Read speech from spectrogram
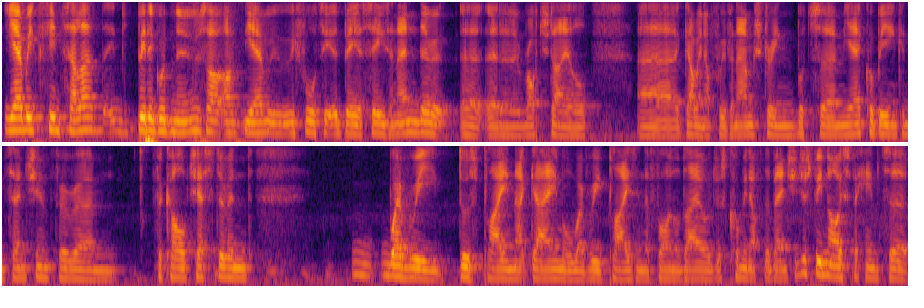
yeah, with Kinsella, it's a bit of good news. I, I, yeah, we, we, thought it would be a season ender at, uh, at uh, Rochdale, uh, going off with an hamstring. But um, yeah, could be in contention for um, for Colchester and whether he does play in that game or whether he plays in the final day or just coming off the bench, it'd just be nice for him to,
